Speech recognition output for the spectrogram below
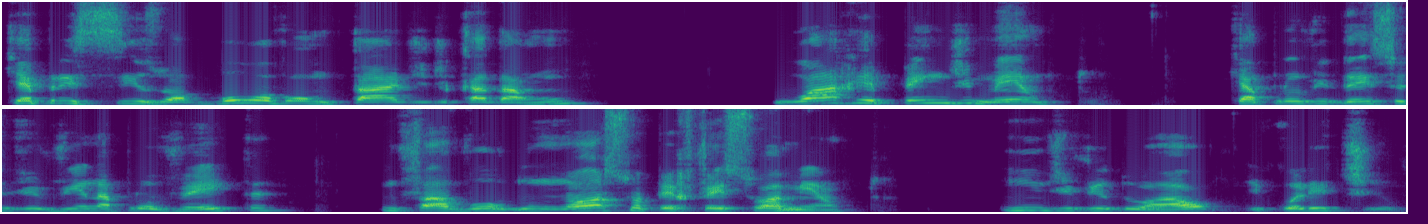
que é preciso a boa vontade de cada um, o arrependimento que a providência divina aproveita em favor do nosso aperfeiçoamento individual e coletivo.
